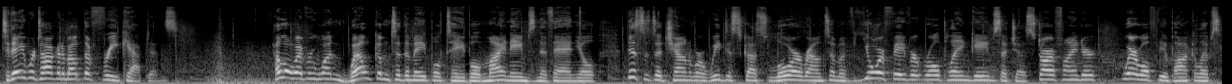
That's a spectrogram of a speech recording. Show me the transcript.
Today we're talking about the free captains. Hello everyone, welcome to the Maple Table. My name's Nathaniel. This is a channel where we discuss lore around some of your favorite role-playing games such as Starfinder, Werewolf the Apocalypse.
